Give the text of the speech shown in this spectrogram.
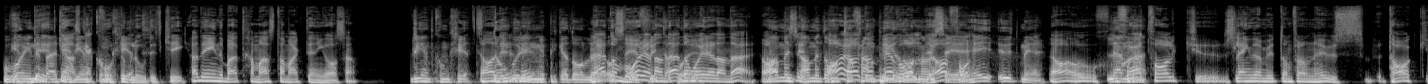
Och vad innebär det, är ett det ganska kort konkret? och blodigt krig. Ja, det innebär att Hamas tar makten i Gaza. Rent konkret? Ja, de det, går in med pickadoller nej, och säger redan där, De var ju redan där. Ja, ja, men, ja men, de tar ja, fram pickadollerna och säger folk, hej, ut med er. Ja, och sköt folk, slängde dem ut dem från hustak.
